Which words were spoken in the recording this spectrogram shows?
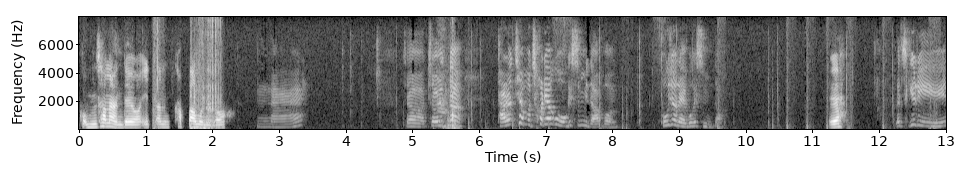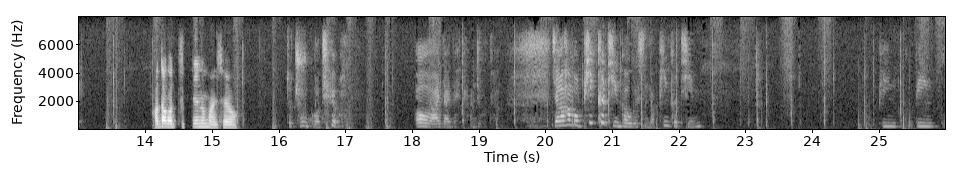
검사면 안 돼요. 일단 갑바 먼저. 네. 자, 저 일단 다른 팀 한번 처리하고 오겠습니다. 한번 도전해 보겠습니다. 예. Let's get it. 가다가 죽지는 마세요. 저 죽을 것 같아요. 어, 아니다, 아니다, 안 죽었다. 제가 한번 핑크 팀 가보겠습니다. 핑크 팀. 핑크, 핑크,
